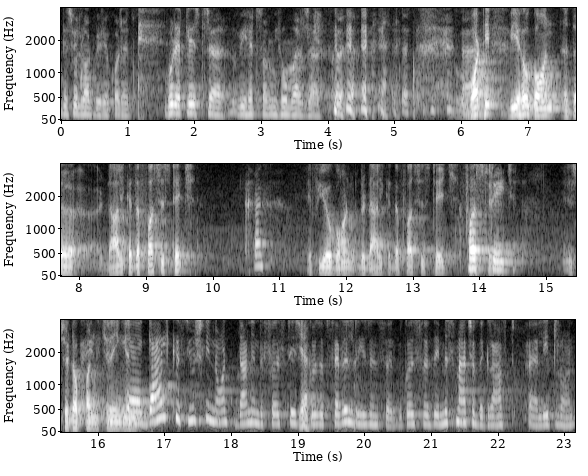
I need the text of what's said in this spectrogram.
this will not be recorded. Good, at least uh, we had some humor. uh, What if we have gone uh, the DALK at the first stage? If you have gone to the DALK at the first stage? First instead- stage. Instead of puncturing Uh, and, DALK is usually not done in the first stage Yeah. because of several reasons, sir. Because of the mismatch of the graft uh, later on,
